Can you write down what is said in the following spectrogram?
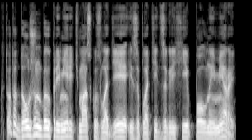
Кто-то должен был примерить маску злодея и заплатить за грехи полной мерой,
